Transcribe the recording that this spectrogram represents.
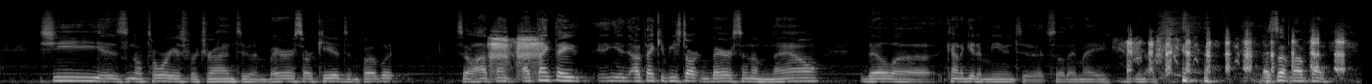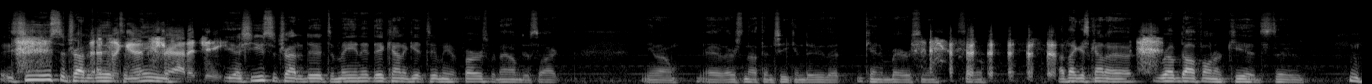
she is notorious for trying to embarrass our kids in public. So I think I think they I think if you start embarrassing them now, they'll uh, kind of get immune to it. So they may you know that's something I've kind of. She used to try to do That's it a to good me. strategy. Yeah, she used to try to do it to me, and it did kind of get to me at first. But now I'm just like, you know, yeah, there's nothing she can do that can embarrass me. So I think it's kind of rubbed off on her kids too.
